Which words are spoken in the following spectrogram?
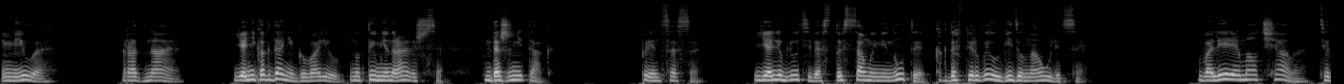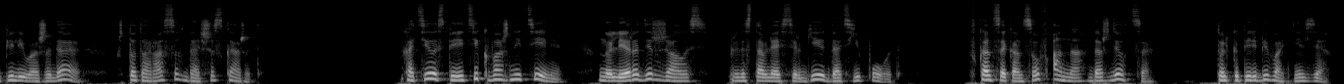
«Милая, родная, я никогда не говорил, но ты мне нравишься, даже не так. Принцесса, я люблю тебя с той самой минуты, когда впервые увидел на улице». Валерия молчала, терпеливо ожидая, что Тарасов дальше скажет. Хотелось перейти к важной теме, но Лера держалась, предоставляя Сергею дать ей повод. В конце концов, она дождется. Только перебивать нельзя.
